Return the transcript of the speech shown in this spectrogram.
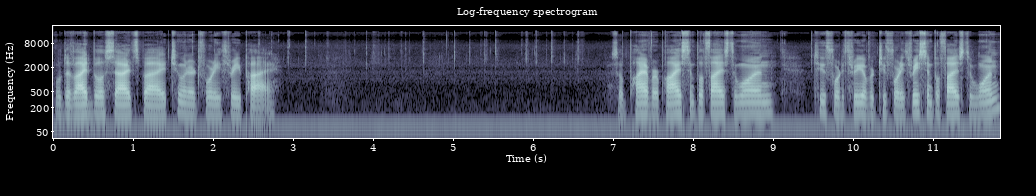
we'll divide both sides by 243 pi. So pi over pi simplifies to 1. 243 over 243 simplifies to 1.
